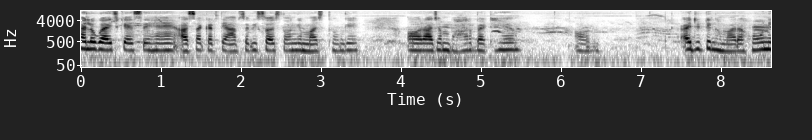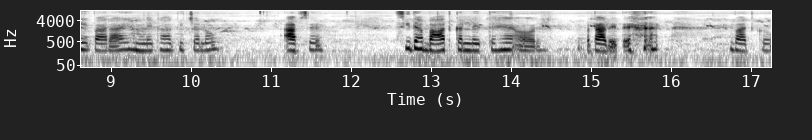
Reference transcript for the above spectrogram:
हेलो गाइज़ कैसे हैं? आशा करते हैं आप सभी स्वस्थ होंगे, मस्त होंगे। और आज हम बाहर बैठे हैं और एडिटिंग हमारा हो नहीं पा रहा है। हमने कहा कि चलो आपसे सीधा बात कर लेते हैं और बता देते हैं बात को।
